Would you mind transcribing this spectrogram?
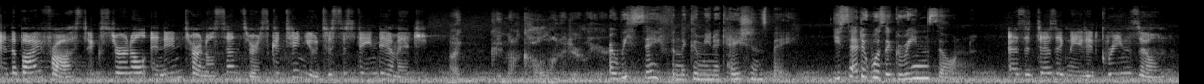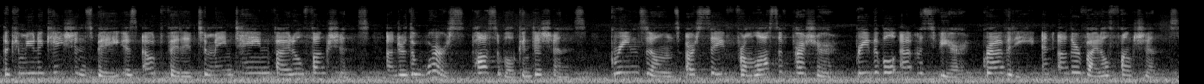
And the Bifrost external and internal sensors continue to sustain damage. I could not call on it earlier. Are we safe in the communications bay? You said it was a green zone. As a designated green zone, the communications bay is outfitted to maintain vital functions under the worst possible conditions. Green zones are safe from loss of pressure, breathable atmosphere, gravity, and other vital functions.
